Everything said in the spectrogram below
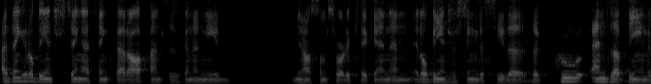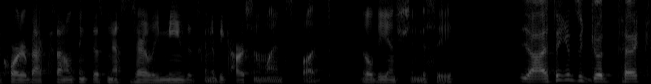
I think it'll be interesting. I think that offense is going to need, you know, some sort of kick in, and it'll be interesting to see the the who ends up being the quarterback. Because I don't think this necessarily means it's going to be Carson Wentz, but it'll be interesting to see. Yeah, I think it's a good pick.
